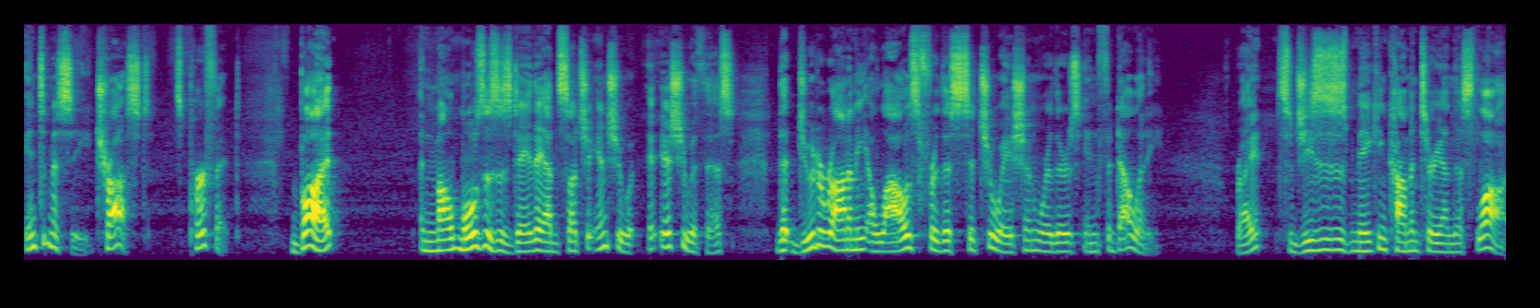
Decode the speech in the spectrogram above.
intimacy, trust. It's perfect. But in Moses' day, they had such an issue, issue with this that Deuteronomy allows for this situation where there's infidelity, right? So Jesus is making commentary on this law,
